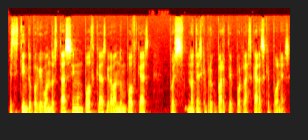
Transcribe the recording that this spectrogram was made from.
Es distinto porque cuando estás en un podcast, grabando un podcast, pues no tienes que preocuparte por las caras que pones.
